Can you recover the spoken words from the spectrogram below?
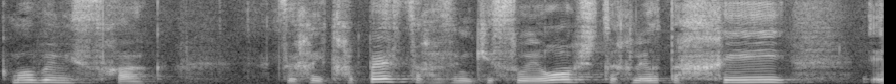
כמו במשחק. צריך להתחפש, צריך לשים כיסוי ראש, צריך להיות הכי, אה,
